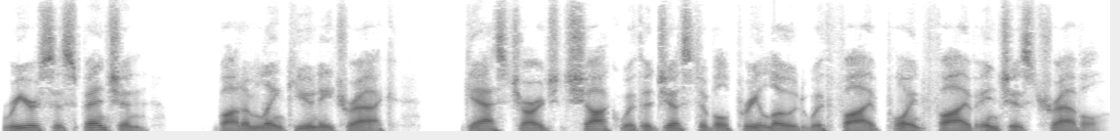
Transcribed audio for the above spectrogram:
Rear suspension, bottom link Uni-Trak, gas-charged shock with adjustable preload with 5.5 inches travel.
